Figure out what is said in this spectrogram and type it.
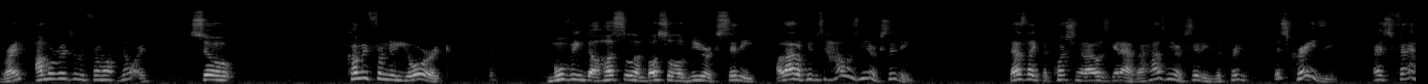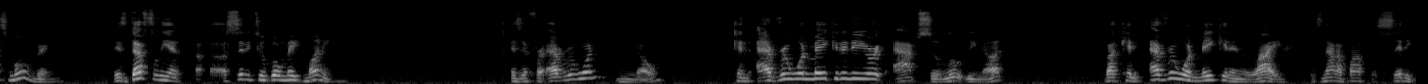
Right? I'm originally from up north. So coming from New York, moving the hustle and bustle of New York City, a lot of people say, How is New York City? That's like the question that I always get asked. How's New York City? Is it crazy? It's crazy. Right? It's fast moving. It's definitely a, a city to go make money. Is it for everyone? No. Can everyone make it in New York? Absolutely not. But can everyone make it in life? It's not about the city.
